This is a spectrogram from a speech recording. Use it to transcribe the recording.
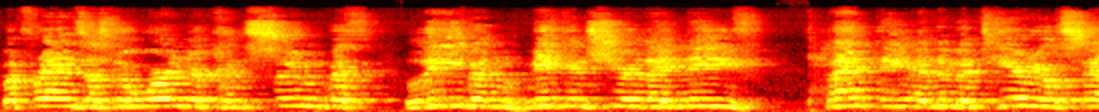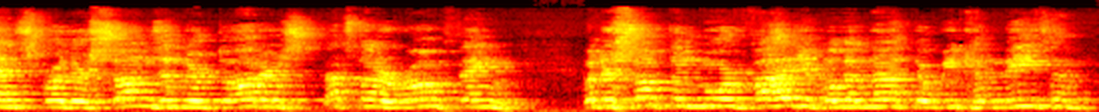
But friends, as the world are consumed with leaving, making sure they leave plenty in the material sense for their sons and their daughters, that's not a wrong thing. But there's something more valuable than that that we can leave them.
